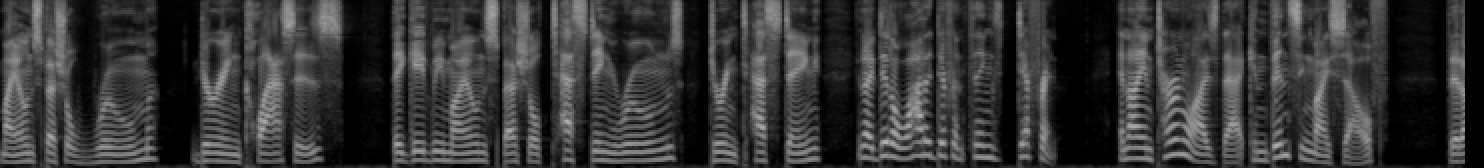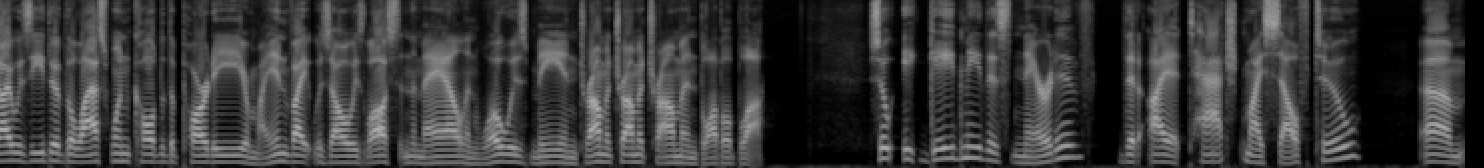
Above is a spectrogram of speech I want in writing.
my own special room during classes. They gave me my own special testing rooms during testing. And I did a lot of different things different. And I internalized that, convincing myself that I was either the last one called to the party or my invite was always lost in the mail and woe is me and trauma, trauma, trauma, and blah, blah, blah. So it gave me this narrative that I attached myself to um,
